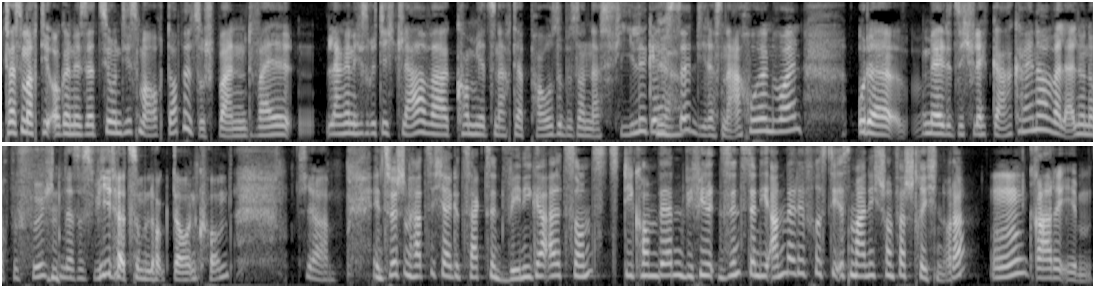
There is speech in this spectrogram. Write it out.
Das macht die Organisation diesmal auch doppelt so spannend, weil lange nicht so richtig klar war, kommen jetzt nach der Pause besonders viele Gäste, ja. die das nachholen wollen? Oder meldet sich vielleicht gar keiner, weil alle noch befürchten, dass es wieder zum Lockdown kommt? Tja. Inzwischen hat sich ja gezeigt, sind weniger als sonst, die kommen werden. Wie viel sind es denn die Anmeldefrist? Die ist, meine ich, schon verstrichen, oder? Mhm, Gerade eben.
